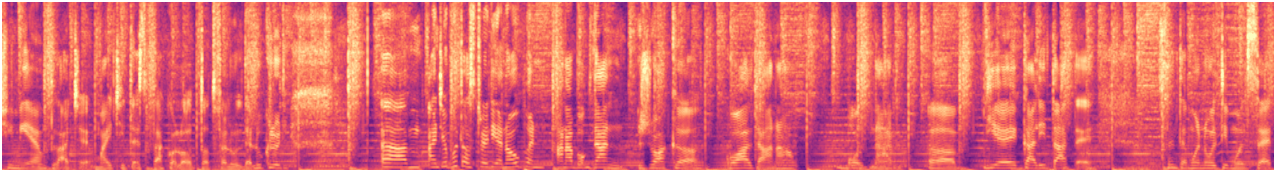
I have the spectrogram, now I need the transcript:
și mie îmi place, mai citesc pe acolo tot felul de lucruri. Um, a început Australian Open, Ana Bogdan joacă cu o altă Ana Boldnar. Uh, e egalitate. Suntem în ultimul set.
